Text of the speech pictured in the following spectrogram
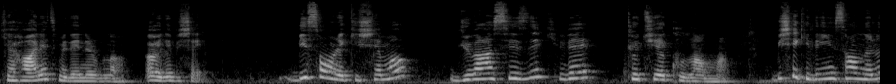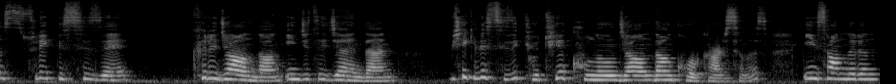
kehanet mi denir buna? Öyle bir şey. Bir sonraki şema güvensizlik ve kötüye kullanma. Bir şekilde insanların sürekli size kıracağından, inciteceğinden, bir şekilde sizi kötüye kullanılacağından korkarsınız. İnsanların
